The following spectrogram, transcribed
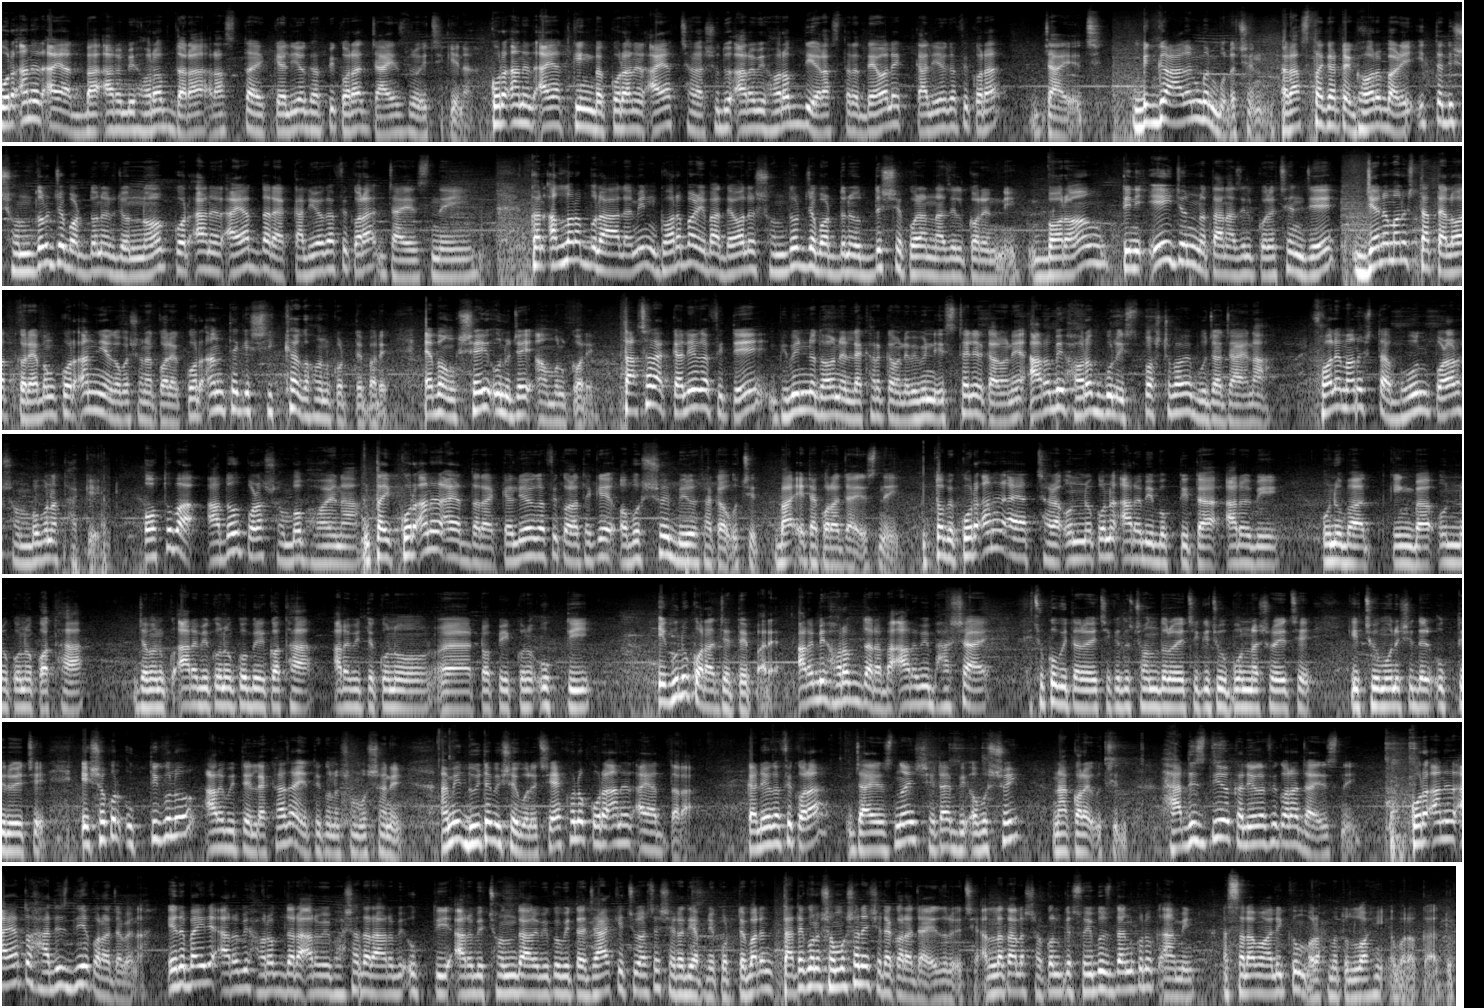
কোরআনের আয়াত বা আরবি হরফ দ্বারা রাস্তায় ক্যালিওগ্রাফি করা জায়েজ রয়েছে কিনা? কোরআনের আয়াত কিংবা কোরআনের আয়াত ছাড়া শুধু আরবি হরফ দিয়ে রাস্তার দেওয়ালে ক্যালিওগ্রাফি করা জায়েজ। বিজ্ঞ আলমগণ বলেছেন, রাস্তাঘাটে ঘর বাড়ি ইত্যাদি সৌন্দর্য বর্ধনের জন্য কোরআনের আয়াত দ্বারা কালিওগ্রাফি করা জায়েজ নেই। কারণ আল্লাহ রাব্বুল আলমিন ঘরবাড়ি বা দেওয়ালের সৌন্দর্য বর্ধনের উদ্দেশ্যে কোরআন নাজিল করেননি। বরং তিনি এই জন্য তা নাজিল করেছেন যে, যেন মানুষ তা তেলাওয়াত করে এবং কোরআন নিয়ে গবেষণা করে, কোরআন থেকে শিক্ষা গ্রহণ করতে পারে এবং সেই অনুযায়ী আমল করে। তাছাড়া ক্যালিওগ্রাফিতে বিভিন্ন ধরনের লেখার কারণে, বিভিন্ন স্টাইলের কারণে আরবি হরফগুলো স্পষ্টভাবে বোঝা যায় না। ফলে মানুষ তা ভুল পড়ার সম্ভাবনা থাকে। অথবা আদৌ পড়া সম্ভব হয় না। তাই কোরআনের আয়াত দ্বারা ক্যালিওগ্রাফি করা থেকে অবশ্যই বিরত থাকা উচিত বা এটা করা জায়েজ নেই। তবে কোরআনের আয়াত ছাড়া অন্য কোনো আরবি বক্তৃতা, আরবি অনুবাদ কিংবা অন্য কোনো কথা, যেমন আরবি কোনো কবির কথা, আরবিতে কোনো টপিক কোনো উক্তি, এগুলো করা যেতে পারে। আরবি হরফ দ্বারা বা আরবি ভাষায় কিছু কবিতা রয়েছে, কিছু ছন্দ রয়েছে, কিছু উপন্যাস রয়েছে, কিছু মনীষীদের উক্তি রয়েছে। এ সকল উক্তিগুলো আরবিতে লেখা যায়, এতে কোনো সমস্যা নেই। আমি দুইটা বিষয় বলেছি, এক হলো কোরআনের আয়াত দ্বারা। ক্যালিওগ্রাফি করা জায়েজ নয়, সেটা অবশ্যই না করাই উচিত। হাদিস দিয়েও ক্যালিওগ্রাফি করা জায়েজ নেই। কোরআনের আয়াত হাদিস দিয়ে করা যাবে না। এর বাইরে আরবি হরফ দ্বারা, আরবি ভাষা দ্বারা, আরবি উক্তি, আরবি ছন্দ, আরবি কবিতা যা কিছু আছে সেটা দিয়ে আপনি করতে পারেন। তাতে কোনো সমস্যা নেই, সেটা করা যায় রয়েছে। আল্লাহ তালা সকলকে সৈবুজ দান করুক, আমিন। আসসালামু আলাইকুম রহমতুল্লাহি আবরাকাতু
